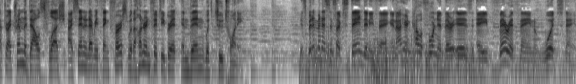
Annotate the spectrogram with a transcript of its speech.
After I trimmed the dowels flush, I sanded everything first with 150 grit and then with 220. It's been a minute since I've stained anything, and out here in California there is a Varathane wood stain.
